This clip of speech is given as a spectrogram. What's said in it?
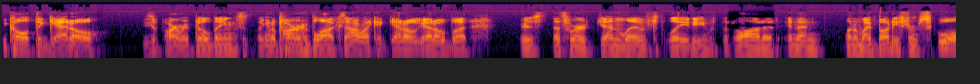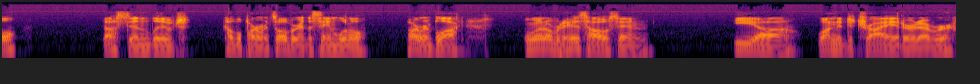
we call it the ghetto, these apartment buildings. It's like an apartment block. It's not like a ghetto ghetto, but there's that's where Jen lived, the lady with the Dilaudid. And then one of my buddies from school, Dustin, lived a couple apartments over in the same little apartment block. We went over to his house and he uh, wanted to try it or whatever,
